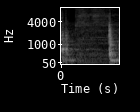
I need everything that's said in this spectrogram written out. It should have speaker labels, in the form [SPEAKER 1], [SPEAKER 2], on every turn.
[SPEAKER 1] Thank you.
